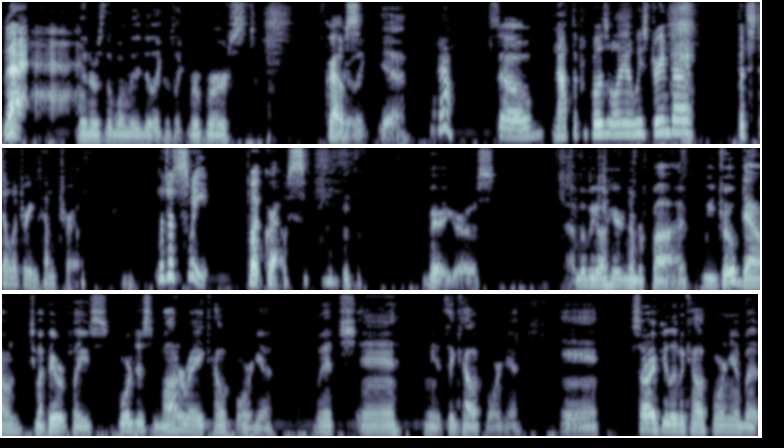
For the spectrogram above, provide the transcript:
Blah. then there was the one where they did like it was like reversed. And they were Gross. Like yeah, yeah. So, not the proposal I always dreamed of, but still a dream come true. Which is sweet, but gross. very gross. Uh, moving on here to number five, we drove down to my favorite place, gorgeous Monterey, California. Which, eh, I mean, it's in California. Eh. Sorry if you live in California, but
